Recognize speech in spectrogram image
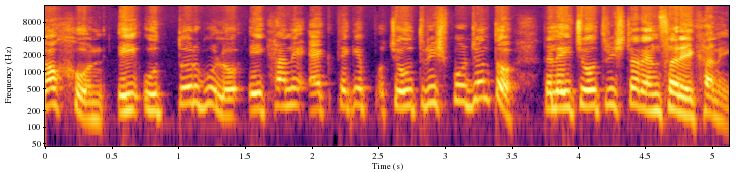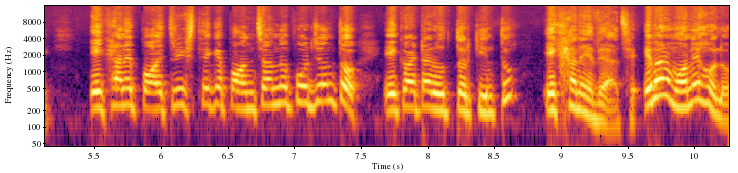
যখন এই উত্তরগুলো এখানে এক থেকে চৌত্রিশ পর্যন্ত, তাহলে এই চৌত্রিশটার অ্যান্সার এখানেই। এখানে পঁয়ত্রিশ থেকে পঞ্চান্ন পর্যন্ত এ কয়টার উত্তর কিন্তু এখানে দেওয়া আছে। এবার মনে হলো,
